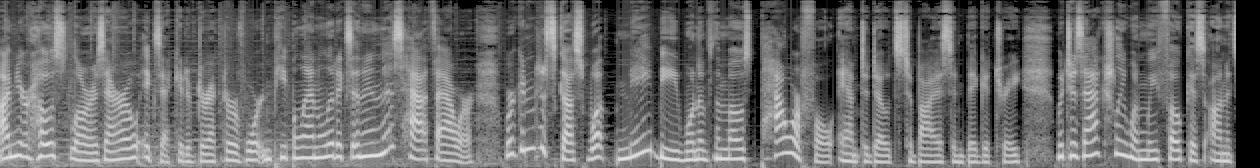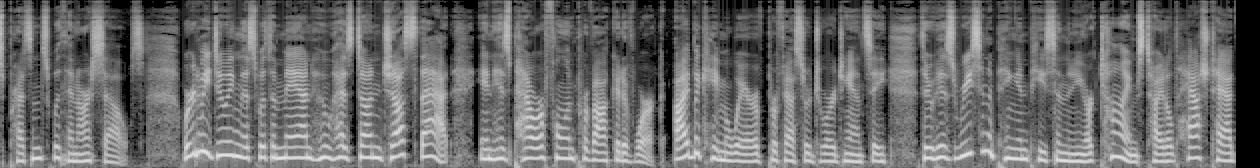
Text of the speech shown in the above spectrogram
I'm your host, Laura Zarrow, Executive Director of Wharton People Analytics, and in this half hour, we're going to discuss what may be one of the most powerful antidotes to bias and bigotry, which is actually when we focus on its presence within ourselves. We're going to be doing this with a man who has done just that in his powerful powerful and provocative work. I became aware of Professor George Yancy through his recent opinion piece in the New York Times titled hashtag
